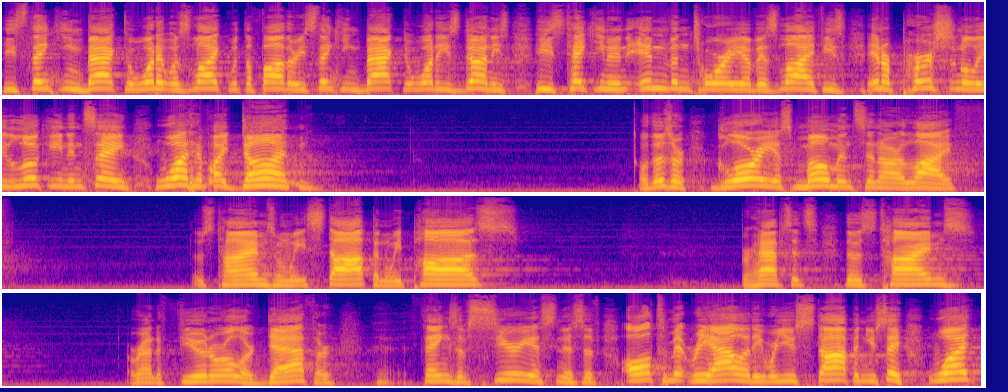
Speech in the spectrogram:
he's thinking back to what it was like with the Father. He's thinking back to what he's done. He's, he's taking an inventory of his life. He's interpersonally looking and saying, What have I done? Oh, those are glorious moments in our life. Those times when we stop and we pause. Perhaps it's those times around a funeral or death or things of seriousness, of ultimate reality, where you stop and you say, What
